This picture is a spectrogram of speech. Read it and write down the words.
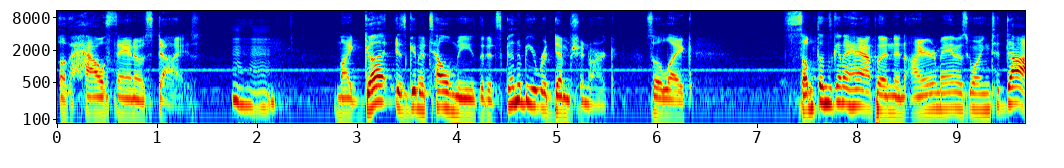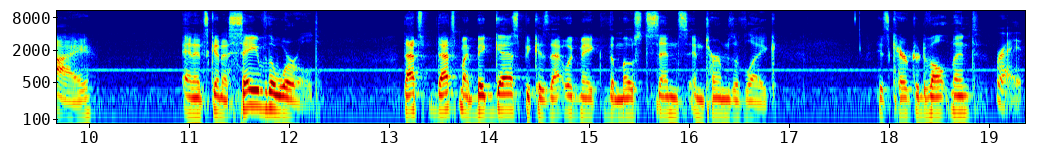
of how Thanos dies. Mm-hmm. My gut is going to tell me that it's going to be a redemption arc. So like something's going to happen and Iron Man is going to die and it's going to save the world. That's that's my big guess because that would make the most sense in terms of like his character development. Right.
